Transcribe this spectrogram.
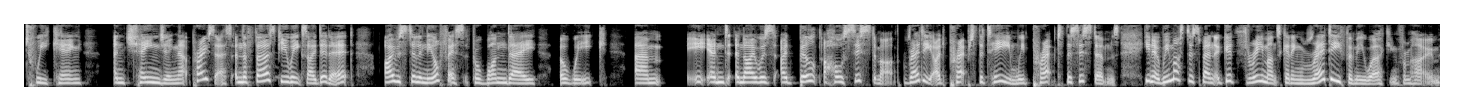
tweaking and changing that process. And the first few weeks I did it, I was still in the office for one day a week. Um, and and I was I'd built a whole system up ready. I'd prepped the team. We'd prepped the systems. You know, we must have spent a good three months getting ready for me working from home,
